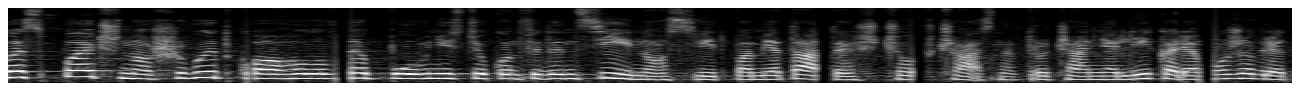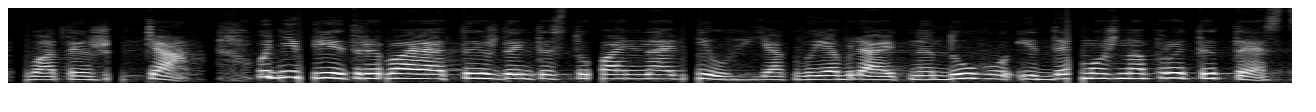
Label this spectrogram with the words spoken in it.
Безпечно, швидко, а головне повністю конфіденційно. Слід пам'ятати, що вчасне втручання лікаря може врятувати життя. У Дніпрі триває тиждень тестувань на ВІЛ. Як виявляють недугу і де можна пройти тест,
